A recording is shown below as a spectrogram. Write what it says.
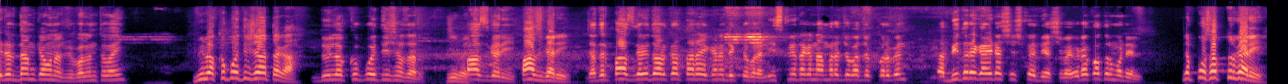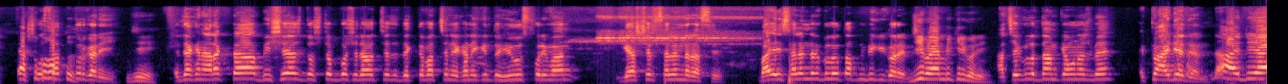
এটার দাম কেমন আসবে বলেন তো ভাই? দুই লক্ষ পঁয়ত্রিশ হাজার টাকা। দুই লক্ষ পঁয়ত্রিশ হাজার। পাঁচ গাড়ি। পাঁচ গাড়ি। যাদের পাঁচ গাড়ি দরকার তারা এখানে দেখতে পারেন। স্ক্রিনে থাকা নাম্বারে যোগাযোগ করবেন। আর ভিতরে গাড়িটা শেষ করে দিয়ে আসি ভাই। ওটা কত মডেল পঁচাত্তর গাড়ি। একশো পঁচাত্তর। গাড়ি। জি। দেখেন আরেকটা বিশেষ দ্রষ্টব্য সেটা হচ্ছে যে দেখতে পাচ্ছেন এখানে কিন্তু হিউজ পরিমাণ গ্যাসের সিলিন্ডার আছে। ভাই এই সিলিন্ডারগুলো তো আপনি বিক্রি করেন? জি ভাই আমি বিক্রি করি। আচ্ছা এগুলোর দাম কেমন আসবে? একটু আইডিয়া দেন। আইডিয়া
